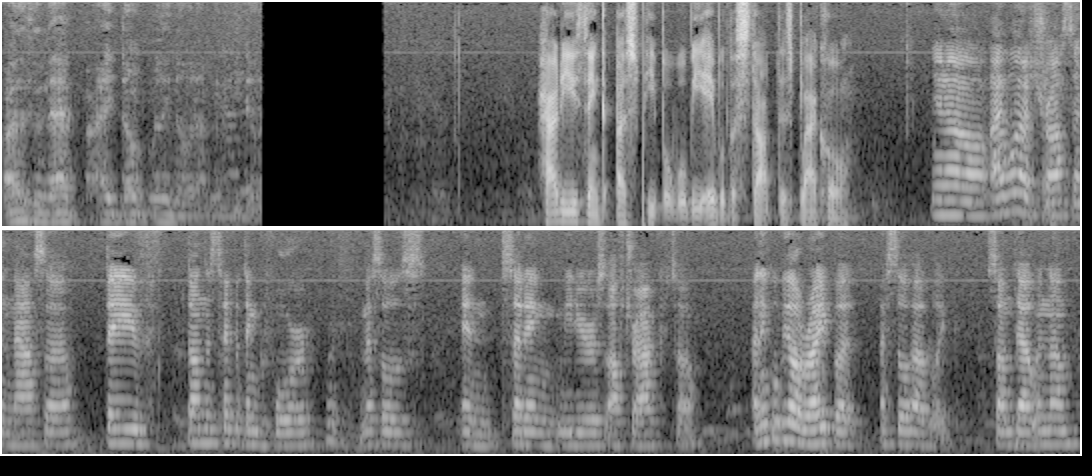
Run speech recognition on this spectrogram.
other than that, I don't really know what I'm gonna be doing. How do you think us people will be able to stop this black hole? You know, I have a lot of trust in NASA. They've done this type of thing before with missiles and setting meteors off track, so I think we'll be alright, but I still have like some doubt in them,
